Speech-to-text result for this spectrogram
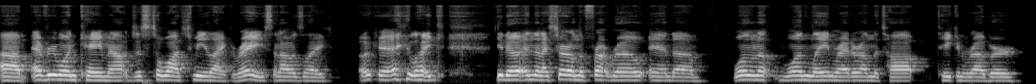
um, everyone came out just to watch me like race, and I was like, okay, like, you know. And then I started on the front row and um, one one lane right around the top, taking rubber,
